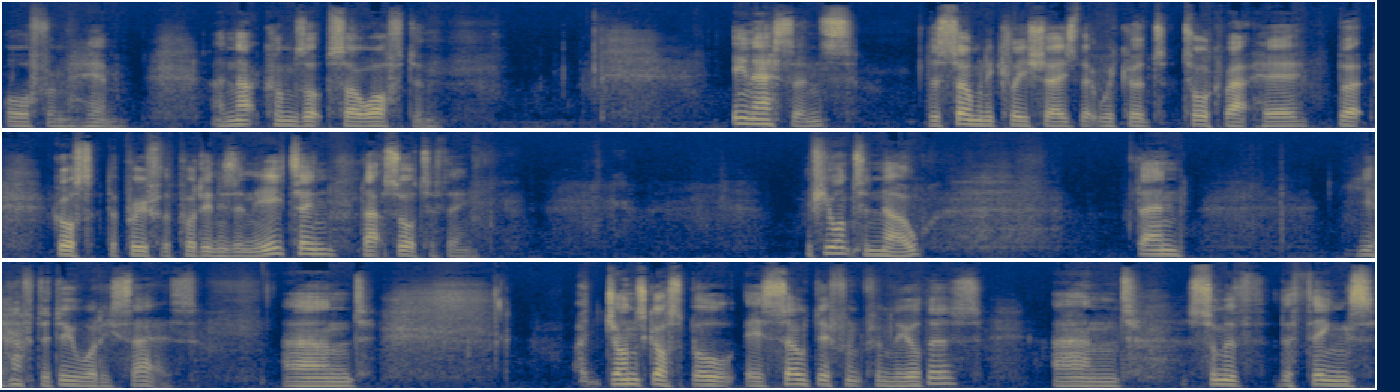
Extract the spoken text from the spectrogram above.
or from him. And that comes up so often. In essence, there's so many cliches that we could talk about here, but of course, the proof of the pudding is in the eating, that sort of thing. If you want to know, then you have to do what he says. And uh, John's gospel is so different from the others, and some of the things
